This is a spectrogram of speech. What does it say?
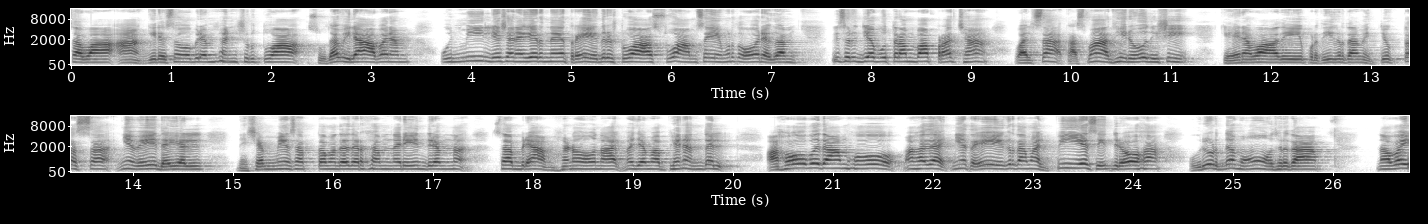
സവാ ആംഗിരസോ ബ്രഹ്മൻ ശ്രുവാ സുതവിലാപനം. ഉന്മീല്യ ശനകിർനേത്രേ ദൃഷ്ട്വാ സ്വാംസേ മൃതോരകം. വിസൃജ്യ പുത്രം വത്സ കസ്മാധിരോദിഷി കേനവാദേ പ്രതികൃതമിത്യുക്ത സ ന്യവേദയൽ നിശമ്യ സപ്തമതദർഹം നരേന്ദ്രം ന സ ബ്രാഹ്മണോ നാത്മജമഭ്യനന്ദൽ അഹോപദാം ഹോ മഹദജ്ഞതേ കൃതമൽപീയസി ദ്രോഹ ഉരുർദമോ ധൃത. നവൈ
